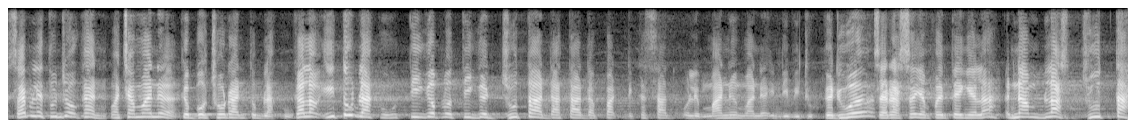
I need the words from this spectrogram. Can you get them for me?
Saya boleh tunjukkan macam mana kebocoran itu berlaku. Kalau itu berlaku, 33 juta data dapat dikesan oleh mana-mana individu. Kedua, saya rasa yang penting ialah 16 juta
